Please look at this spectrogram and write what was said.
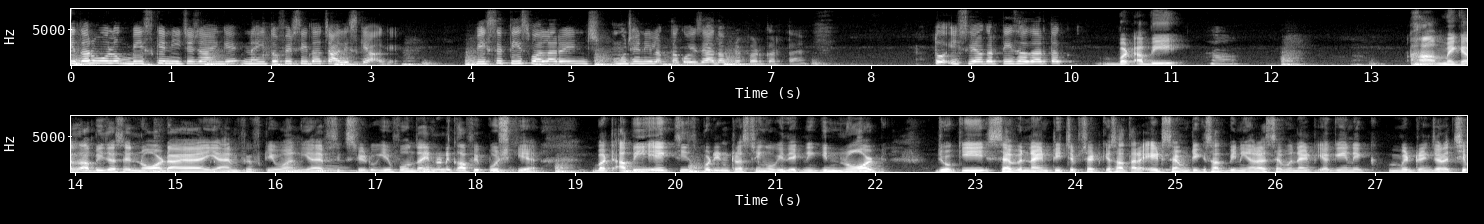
इधर वो लोग बीस के नीचे जाएँगे नहीं तो फिर सीधा चालीस के आगे। बीस से तीस वाला रेंज मुझे नहीं लगता कोई ज़्यादा प्रेफर करता है। तो इसलिए अगर तीस हज़ार तक बट अभी हाँ। हाँ मैं कह रहा था अभी जैसे नॉड आया है या एम फिफ्टी वन या एफ़ सिक्सटी टू ये फ़ोन आए इन्होंने काफ़ी पुश किया है। बट अभी एक चीज़ बड़ी इंटरेस्टिंग होगी देखने की नॉड जो कि 790 चिपसेट के साथ आ रहा है 870 के साथ भी नहीं आ रहा है। 790 अगेन एक मिड रेंजर अच्छी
